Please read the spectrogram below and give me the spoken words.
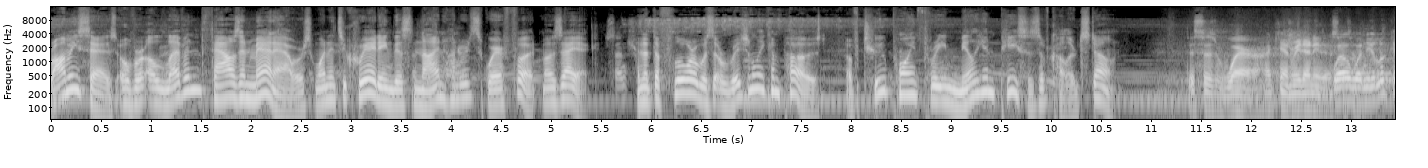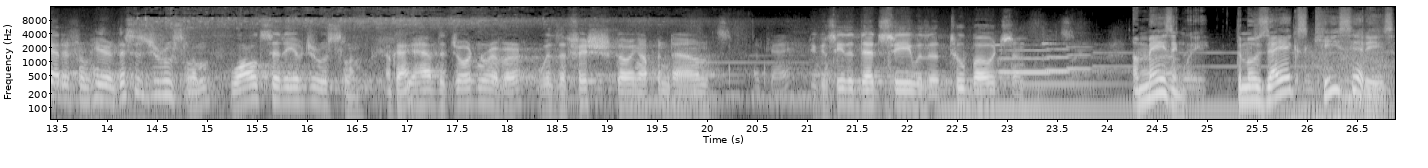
Rami says over 11,000 man hours went into creating this 900 square foot mosaic, and that the floor was originally composed of 2.3 million pieces of colored stone. This is where? I can't read any of this. Well, when you look at it from here, this is Jerusalem, walled city of Jerusalem. Okay. You have the Jordan River with the fish going up and down. Okay. You can see the Dead Sea with the two boats and. Amazingly, the mosaic's key cities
